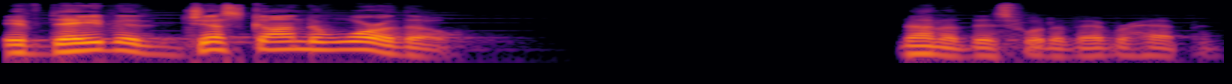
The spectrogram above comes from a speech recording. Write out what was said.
If David had just gone to war, though, none of this would have ever happened.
